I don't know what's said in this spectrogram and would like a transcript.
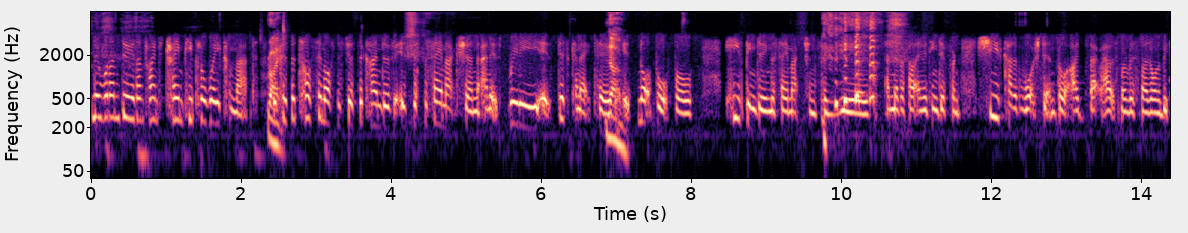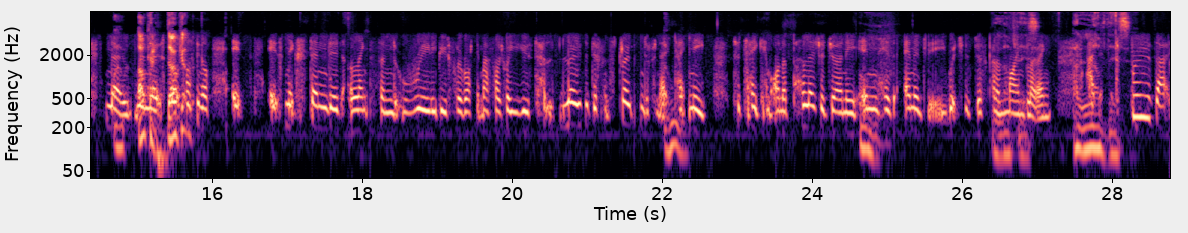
no. What I'm doing is I'm trying to train people away from that. Right. Because the toss him off is just the kind of it's just the same action, and it's really it's disconnected. No. It's not thoughtful. He's been doing the same action for years and never felt anything different. She's kind of watched it and thought, I, that hurts my wrist and I don't want to be. No, no, Oh, okay. no. It's not Okay. tossing off. It's it's an extended, lengthened, really beautiful erotic massage where you use t- loads of different strokes and different Oh. techniques to take him on a pleasure journey in oh. his energy, which is just kind of mind blowing. I love this. Through that,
